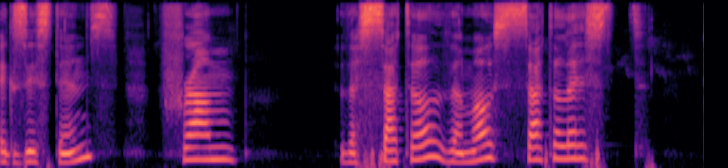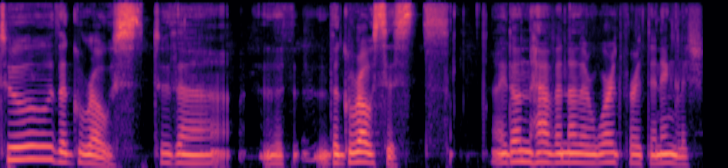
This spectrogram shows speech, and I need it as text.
existence from the subtle, the most subtlest to the gross, to the the, the grossest. I don't have another word for it in English.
